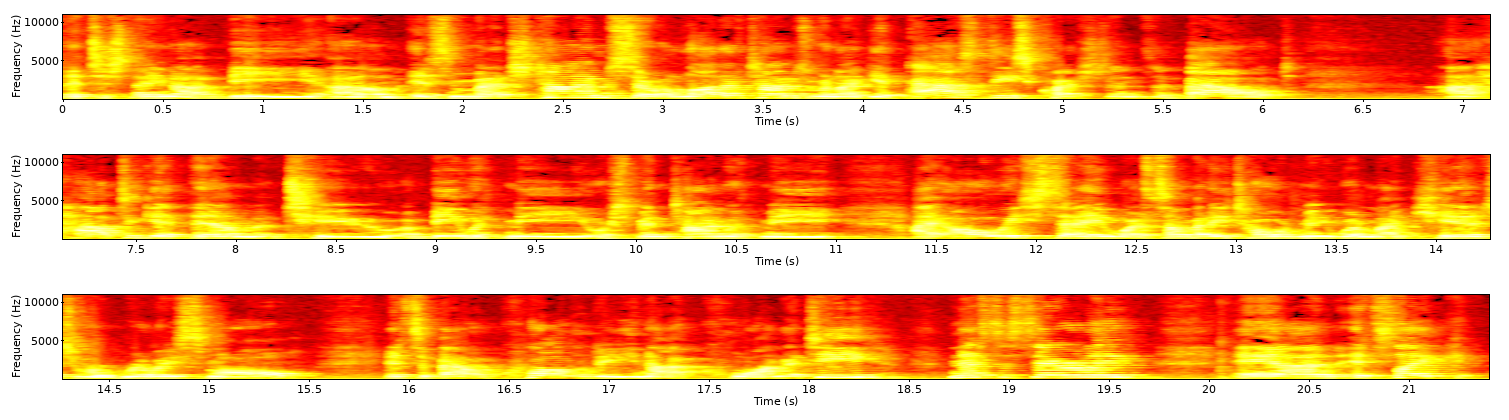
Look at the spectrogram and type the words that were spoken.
It just may not be um, as much time. So a lot of times when I get asked these questions about uh, how to get them to be with me or spend time with me. I always say what somebody told me when my kids were really small. It's about quality, not quantity necessarily. And it's like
